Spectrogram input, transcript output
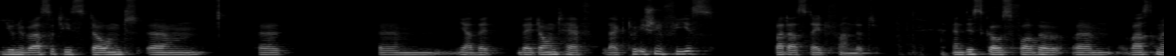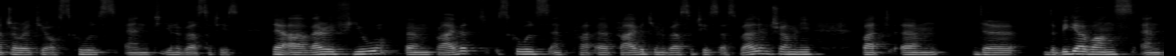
universities don't um, uh, um, yeah they, they don't have like tuition fees but are state funded and this goes for the um, vast majority of schools and universities. There are very few um, private schools and pri uh, private universities as well in germany but um, the the bigger ones and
